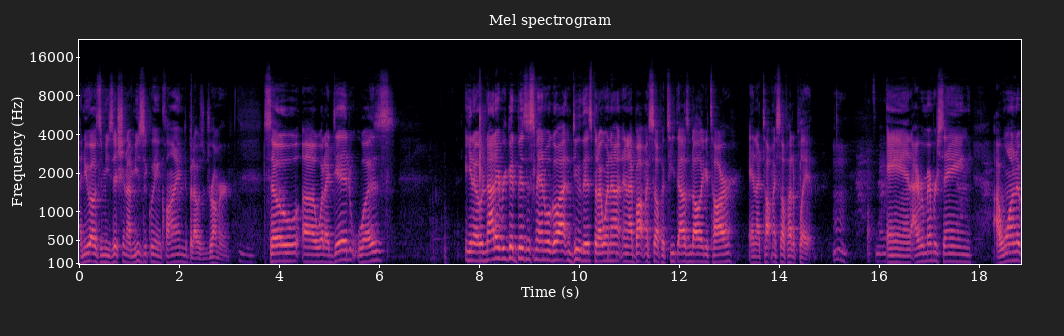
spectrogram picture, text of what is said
I knew I was a musician. I'm musically inclined, but I was a drummer. So uh, what I did was you know, not every good businessman will go out and do this, but I went out and I bought myself a two thousand dollar guitar and I taught myself how to play it. That's amazing. And I remember saying, I want to,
